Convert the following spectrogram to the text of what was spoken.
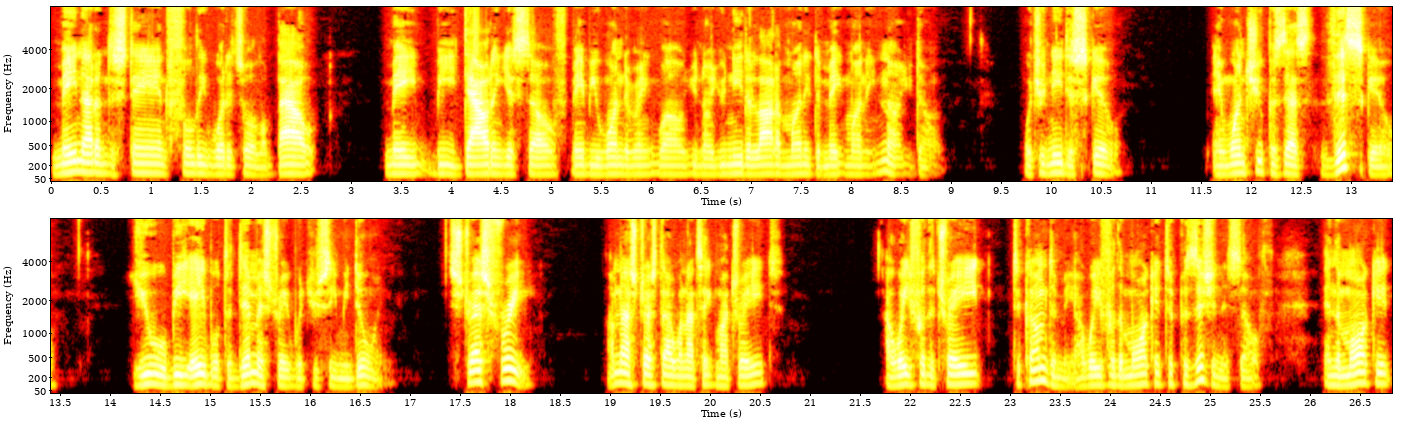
may not understand fully what it's all about, may be doubting yourself, may be wondering, well, you know, you need a lot of money to make money. No, you don't. What you need is skill. And once you possess this skill, you will be able to demonstrate what you see me doing. Stress free. I'm not stressed out when I take my trades. I wait for the trade to come to me. I wait for the market to position itself. And the market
